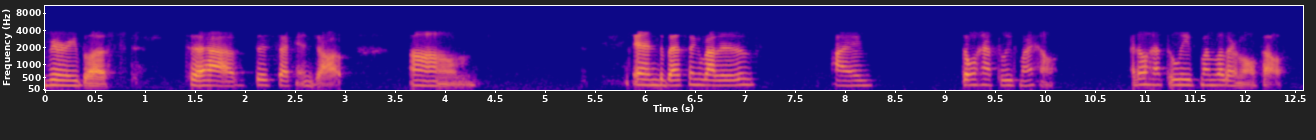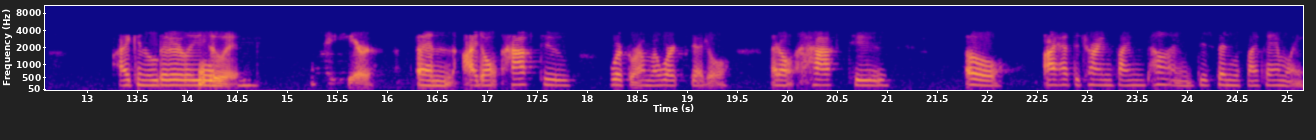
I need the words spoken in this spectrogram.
very blessed to have this second job. Um and the best thing about it is I don't have to leave my house. I don't have to leave my mother-in-law's house. I can literally do it right here. And I don't have to work around my work schedule. I don't have to, oh, I have to try and find time to spend with my family.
